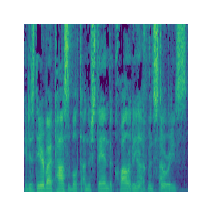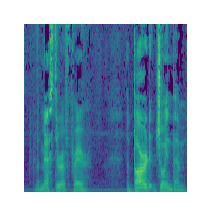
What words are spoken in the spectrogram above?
it is thereby possible to understand the quality of the stories, the master of prayer. The bard joined them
